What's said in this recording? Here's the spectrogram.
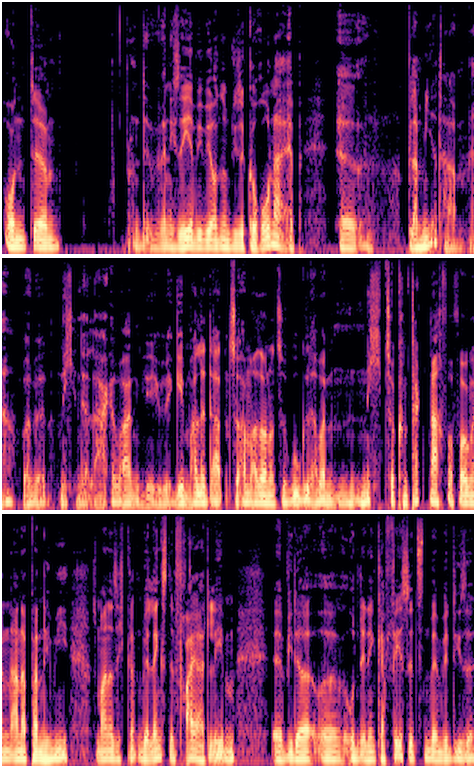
Und ähm, wenn ich sehe, wie wir uns um diese Corona-App äh, blamiert haben, ja, weil wir nicht in der Lage waren. Wir geben alle Daten zu Amazon und zu Google, aber nicht zur Kontaktnachverfolgung in einer Pandemie. Aus meiner Sicht könnten wir längst in Freiheit leben, äh, wieder äh, und in den Cafés sitzen, wenn wir diese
